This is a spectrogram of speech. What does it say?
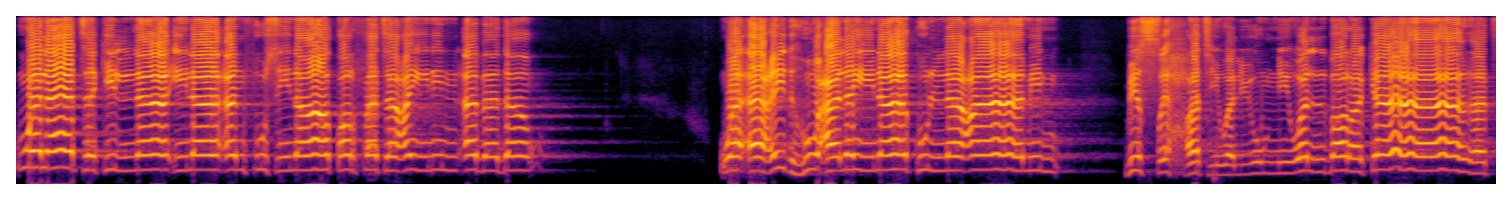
ولا تكلنا إلى أنفسنا طرفة عين أبدا. وأعده علينا كل عام بالصحة واليمن والبركات.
